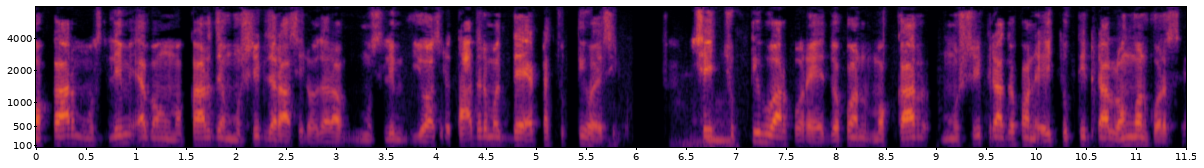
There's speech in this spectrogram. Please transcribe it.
মক্কার মুসলিম এবং মক্কার যে মুশরিক যারা ছিল যারা মুসলিম ইয়া ছিল তাদের মধ্যে একটা চুক্তি হয়েছিল। সেই চুক্তি হওয়ার পরে যখন মক্কার মুশরিকরা যখন এই চুক্তিটা লঙ্ঘন করেছে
